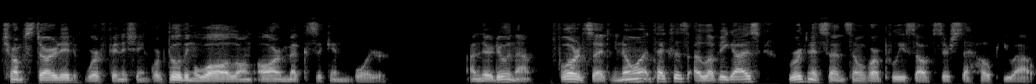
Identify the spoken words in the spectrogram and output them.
Trump started, we're finishing. We're building a wall along our Mexican border. And they're doing that. Florida said, you know what, Texas, I love you guys. We're going to send some of our police officers to help you out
